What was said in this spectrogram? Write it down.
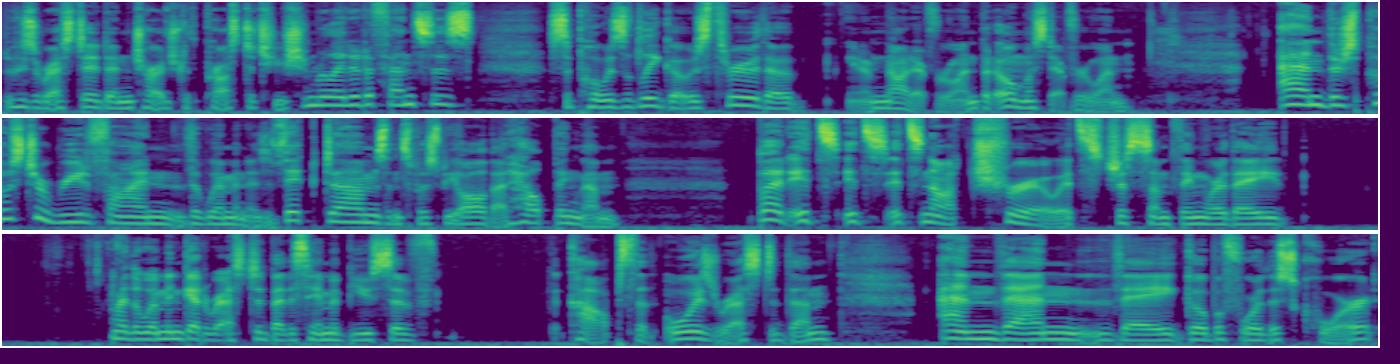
who's arrested and charged with prostitution-related offenses supposedly goes through. Though you know, not everyone, but almost everyone. And they're supposed to redefine the women as victims and supposed to be all about helping them. But it's it's it's not true. It's just something where they where the women get arrested by the same abusive cops that always arrested them, and then they go before this court,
